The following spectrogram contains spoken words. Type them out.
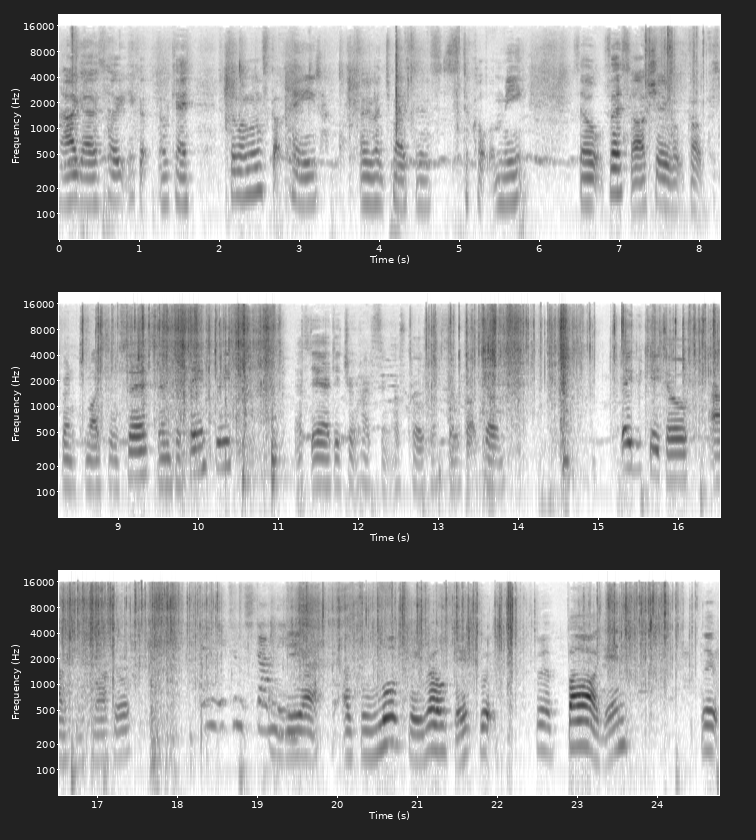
Hi guys, how you got okay. So my mum's got paid and we went to Morrisons to cut the meat. So first I'll show you what we got because we went to Morrisons first and to Sainsbury's. That's the I did 25% off clothing. So we've got some baby potatoes and some tomatoes. And you can stand these. Yeah, and some lovely roses but for a bargain. They're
